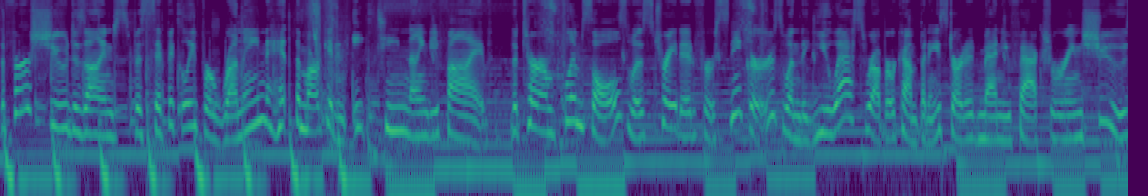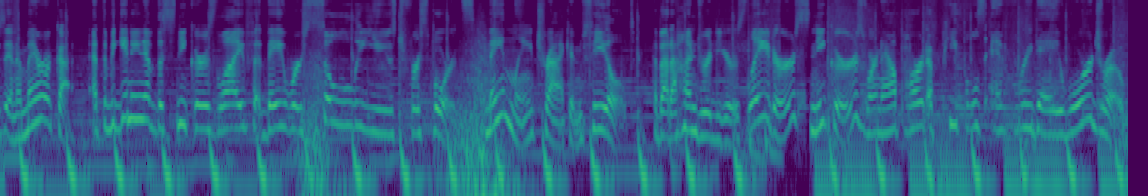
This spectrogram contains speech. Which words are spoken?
The first shoe designed specifically for running hit the market in 1895. The term plimsolls was traded for sneakers when the U.S. rubber company started manufacturing shoes in America. At the beginning of the sneaker's life, they were solely used for sports, mainly track and field. About a hundred years later, sneakers were now part of people's everyday wardrobe.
